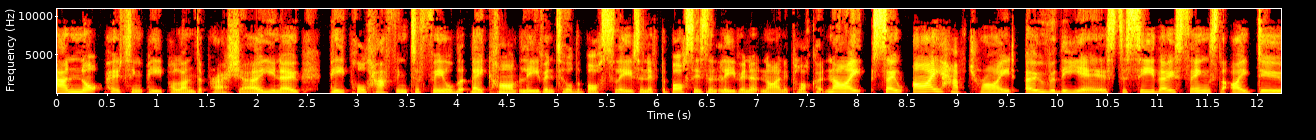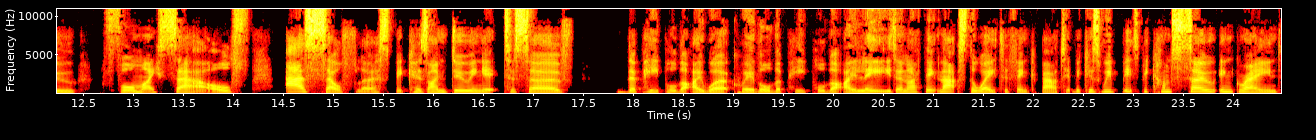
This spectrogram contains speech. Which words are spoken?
and not putting people under pressure, you know, people having to feel that they can't leave until the boss leaves. And if the boss isn't leaving at nine o'clock at night. So I have tried over the years to see those things that I do for mm. myself as selfless because I'm doing it to serve the people that I work with or the people that I lead. And I think that's the way to think about it because we it's become so ingrained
